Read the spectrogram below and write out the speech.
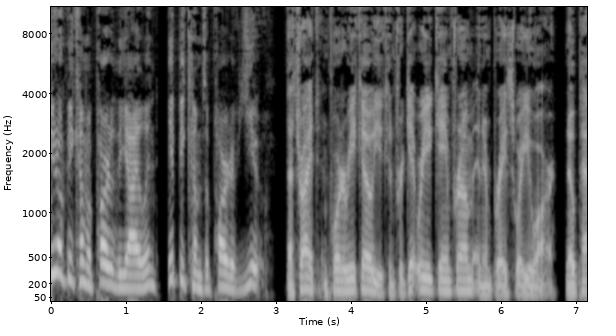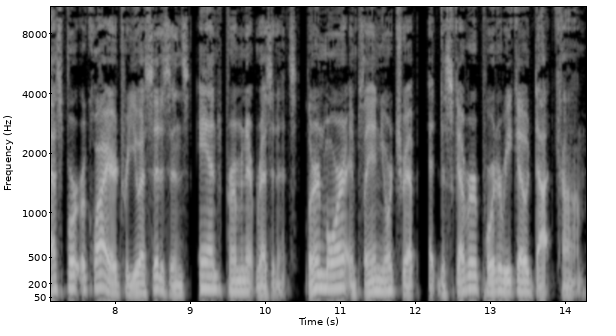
You don't become a part of the island, it becomes a part of you. That's right. In Puerto Rico, you can forget where you came from and embrace where you are. No passport required for U.S. citizens and permanent residents. Learn more and plan your trip at discoverpuertorico.com.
